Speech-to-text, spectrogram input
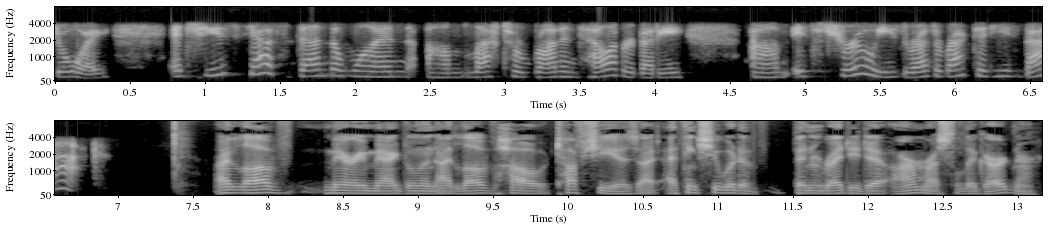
joy. And she's, yes, then the one um, left to run and tell everybody, um, it's true, he's resurrected, he's back. I love Mary Magdalene. I love how tough she is. I, I think she would have been ready to arm wrestle the gardener.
